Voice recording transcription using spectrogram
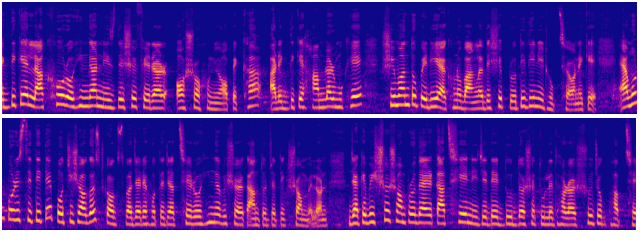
একদিকে লাখো রোহিঙ্গা নিজ দেশে ফেরার অসহনীয় অপেক্ষা, আরেকদিকে হামলার মুখে সীমান্ত পেরিয়ে এখনও বাংলাদেশে প্রতিদিনই ঢুকছে অনেকে। এমন পরিস্থিতিতে পঁচিশ আগস্ট কক্সবাজারে হতে যাচ্ছে রোহিঙ্গা বিষয়ক আন্তর্জাতিক সম্মেলন, যাকে বিশ্ব সম্প্রদায়ের কাছে নিজেদের দুর্দশা তুলে ধরার সুযোগ ভাবছে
